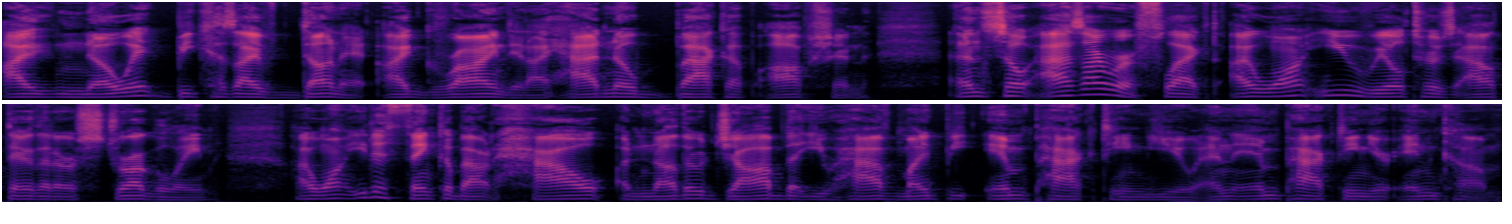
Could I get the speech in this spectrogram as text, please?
I know it because I've done it. I grind it. I had no backup option. And so, as I reflect, I want you realtors out there that are struggling, I want you to think about how another job that you have might be impacting you and impacting your income.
